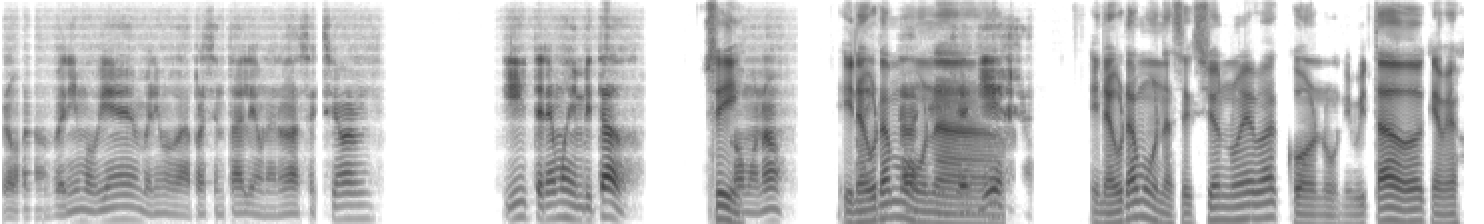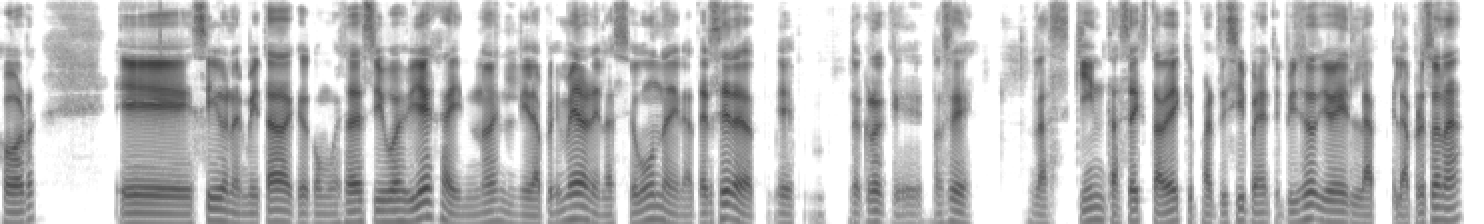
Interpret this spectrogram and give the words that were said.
Pero bueno, venimos bien, venimos a presentarle una nueva sección y tenemos invitados, Sí, ¿cómo no? Inauguramos una, inauguramos una sección nueva con un invitado que mejor. Eh, sí, una invitada que como ya decís vos es vieja y no es ni la primera, ni la segunda, ni la tercera. eh, yo creo que, no sé, la quinta, sexta vez que participa en este episodio es la, la persona,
